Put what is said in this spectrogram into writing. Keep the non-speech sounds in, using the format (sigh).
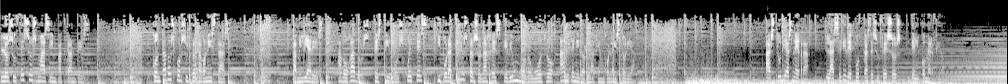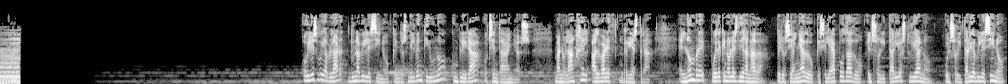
Los sucesos más impactantes. Contados por sus protagonistas, familiares, abogados, testigos, jueces y por aquellos personajes que de un modo u otro han tenido relación con la historia. Asturias Negra, la serie de podcast de sucesos del comercio. Hoy les voy a hablar de un avilesino que en 2021 cumplirá 80 años, Manuel Ángel Álvarez Riestra. El nombre puede que no les diga nada, pero si añado que se le ha apodado el solitario asturiano o el solitario avilesino,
